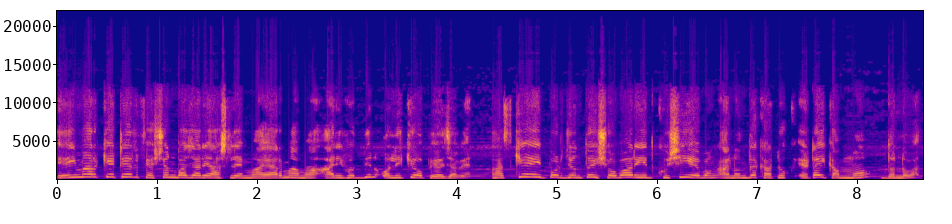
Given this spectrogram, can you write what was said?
এই মার্কেটের ফ্যাশন বাজারে আসলে মায়ার মামা আরিফুদ্দিন অলিকেও পেয়ে যাবেন। আজকে এই পর্যন্তই সবার ঈদ খুশি এবং আনন্দে কাটুক, এটাই কাম্য। ধন্যবাদ।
